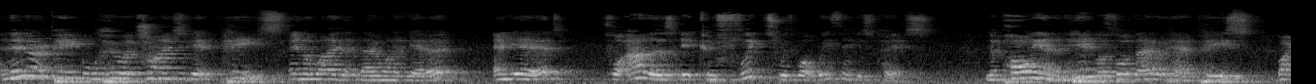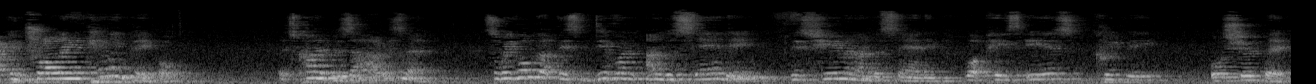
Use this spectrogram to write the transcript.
And then there are people who are trying to get peace in the way that they want to get it, and yet, for others, it conflicts with what we think is peace. Napoleon and Hitler thought they would have peace by controlling and killing people. It's kind of bizarre, isn't it? So we've all got this different understanding, this human understanding, what peace is, could be, or should be.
